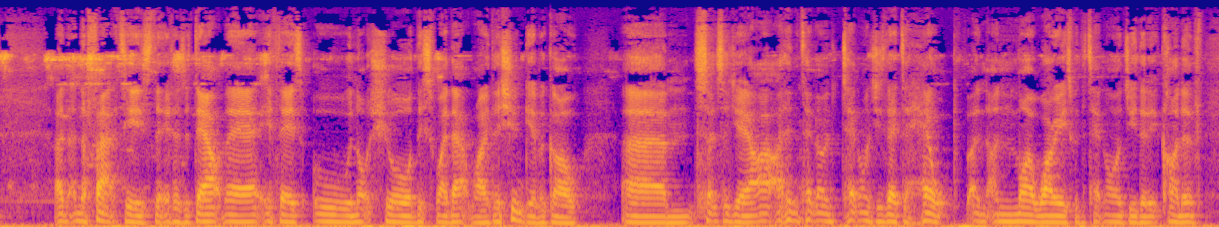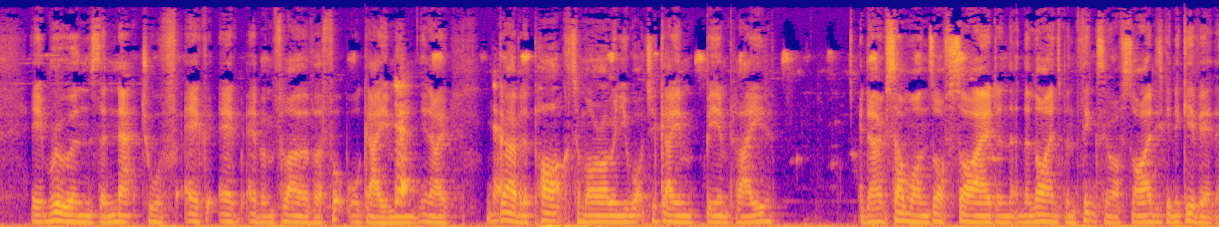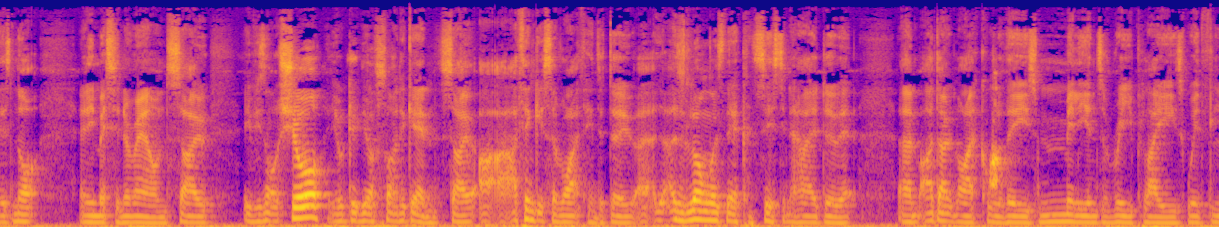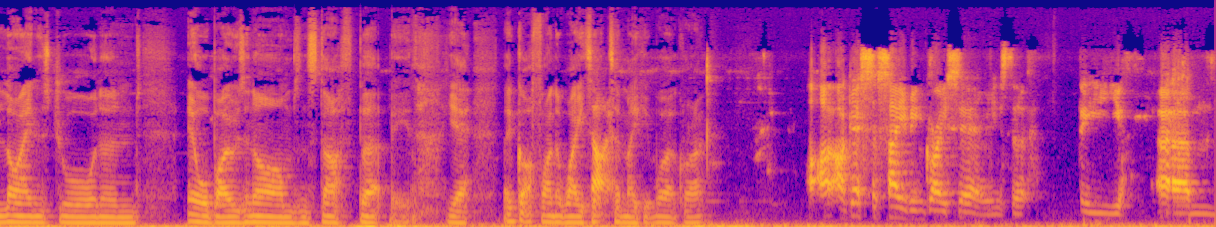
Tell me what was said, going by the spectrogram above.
And, and the fact is that if there's a doubt there, if there's oh not sure this way that way, they shouldn't give a goal. Um, so, so yeah, I, I think technology, technology is there to help, and, and my worry is with the technology that it kind of it ruins the natural ebb, ebb and flow of a football game. Yeah. And, you know, yeah. go over the park tomorrow and you watch a game being played. You know, if someone's offside and, and the linesman thinks they're offside, he's going to give it. There's not any messing around. So if he's not sure, he'll give the offside again. So I, I think it's the right thing to do, as long as they're consistent in how they do it. Um, I don't like all of these millions of replays with lines drawn and elbows and arms and stuff, but yeah, they've got to find a way to, to make it work, right? I, I guess the saving grace there is that the um,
